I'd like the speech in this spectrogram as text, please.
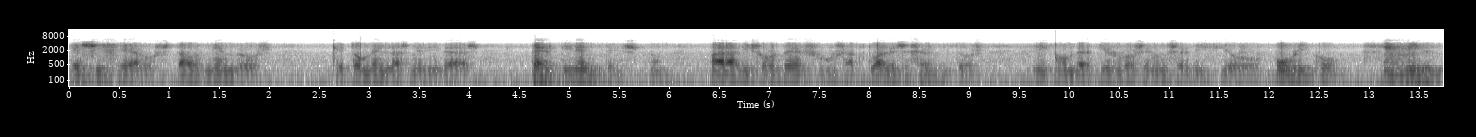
exige a los Estados miembros que tomen las medidas pertinentes para disolver sus actuales ejércitos y convertirlos en un servicio público, civil,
